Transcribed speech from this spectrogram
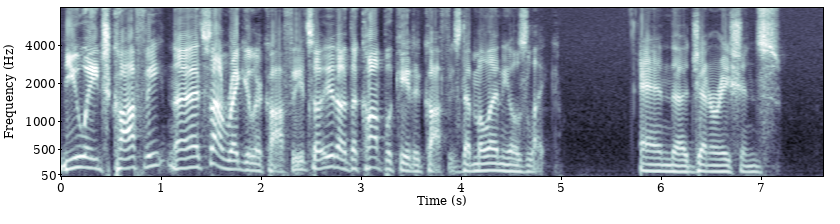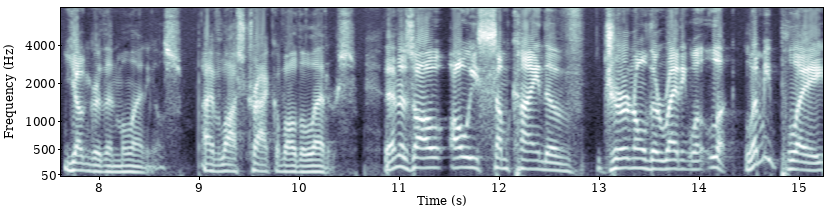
New age coffee? No, it's not regular coffee. It's a, you know, the complicated coffees that millennials like and uh, generations younger than millennials. I've lost track of all the letters. Then there's all, always some kind of journal they're writing. Well, look, let me play.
